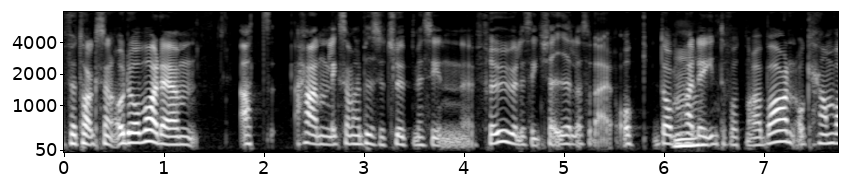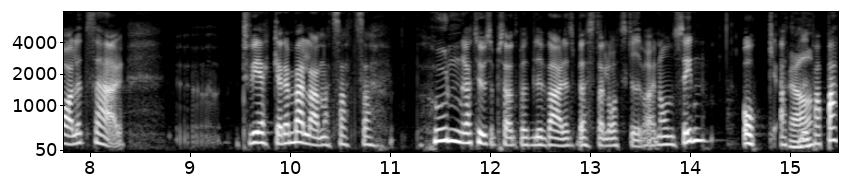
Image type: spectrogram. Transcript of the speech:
för ett tag sedan. Och då var det att han liksom hade precis gjort slut med sin fru eller sin tjej eller sådär. Och de Mm. hade inte fått några barn och han var lite så här tvekade mellan att satsa 100 000 procent på att bli världens bästa låtskrivare någonsin och att Ja. bli pappa.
